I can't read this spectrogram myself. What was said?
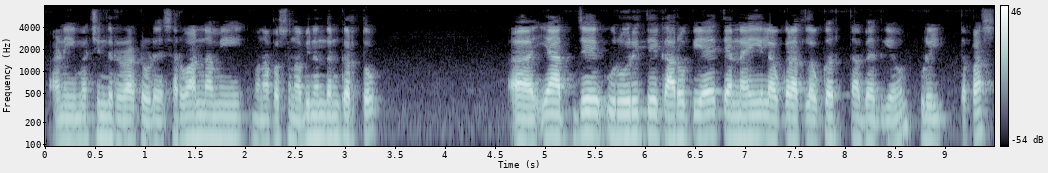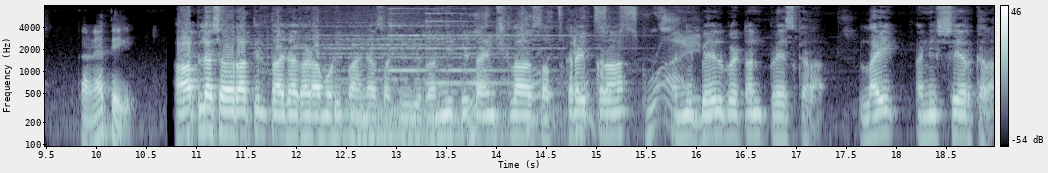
आणि मच्छिंद्र राठोड या सर्वांना मी मनापासून अभिनंदन करतो. यात जे उर्वरित एक आरोपी आहे त्यांनाही लवकरात लवकर ताब्यात घेऊन पुढील तपास करण्यात येईल. आपल्या शहरातील ताज्या घडामोडी पाहण्यासाठी रणनीती टाइम्सला सबस्क्राईब करा आणि बेल बटन प्रेस करा. लाईक आणि शेअर करा.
